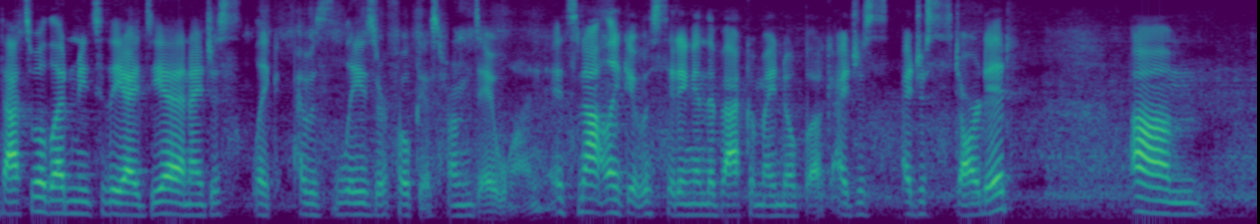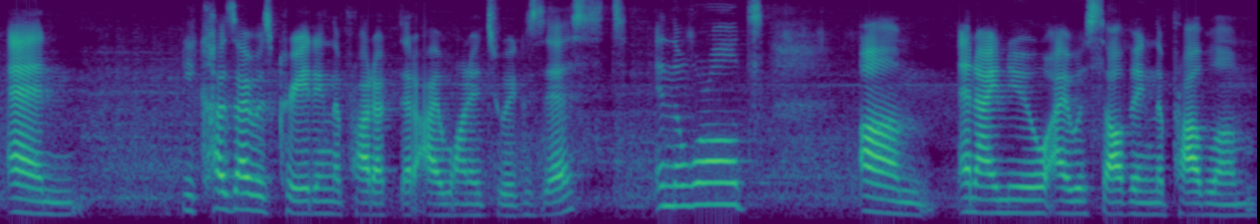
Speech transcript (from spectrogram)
that's what led me to the idea and i just like i was laser focused from day one. It's not like it was sitting in the back of my notebook. I just i just started. Um, and because i was creating the product that i wanted to exist in the world um, and i knew i was solving the problem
